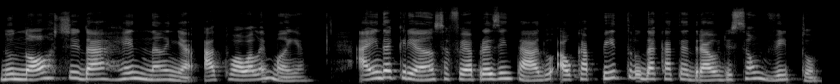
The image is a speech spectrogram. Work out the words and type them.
no norte da Renânia, atual Alemanha. Ainda criança, foi apresentado ao capítulo da Catedral de São Vito,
